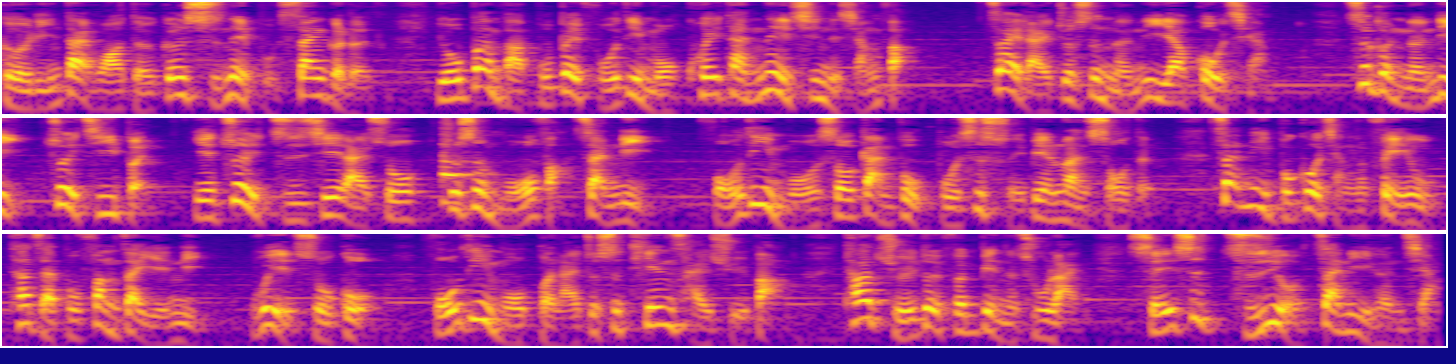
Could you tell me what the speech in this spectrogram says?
葛林戴华德跟史内卜三个人有办法不被佛地魔窥探内心的想法。再来就是能力要够强，这个能力最基本也最直接来说就是魔法战力。佛地魔收干部不是随便乱收的，战力不够强的废物，他才不放在眼里。我也说过，佛地魔本来就是天才学霸，他绝对分辨得出来，谁是只有战力很强，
